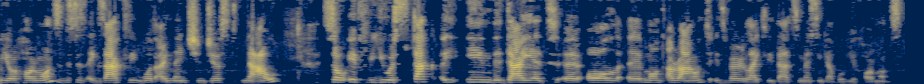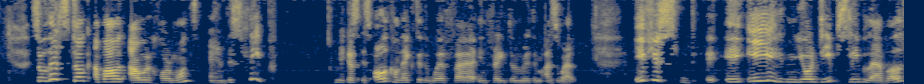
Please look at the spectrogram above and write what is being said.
your hormones. This is exactly what I mentioned just now. So if you are stuck in the diet uh, all uh, month around, it's very likely that's messing up with your hormones. So let's talk about our hormones and the sleep because it's all connected with uh, infradian rhythm as well. If you, in your deep sleep levels,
